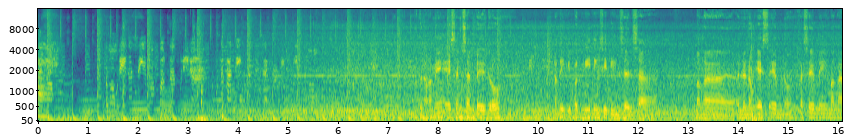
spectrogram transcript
Yeah. Um, okay na sa'yo ang pagkakulihan. Nakadate na December 15 mo. Dito na kami, SM San Pedro. Nakikipag-meeting si Tinsel sa mga ano ng SM no kasi may mga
